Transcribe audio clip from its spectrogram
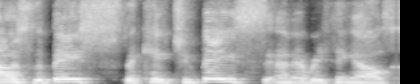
house the base the k2 base and everything else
